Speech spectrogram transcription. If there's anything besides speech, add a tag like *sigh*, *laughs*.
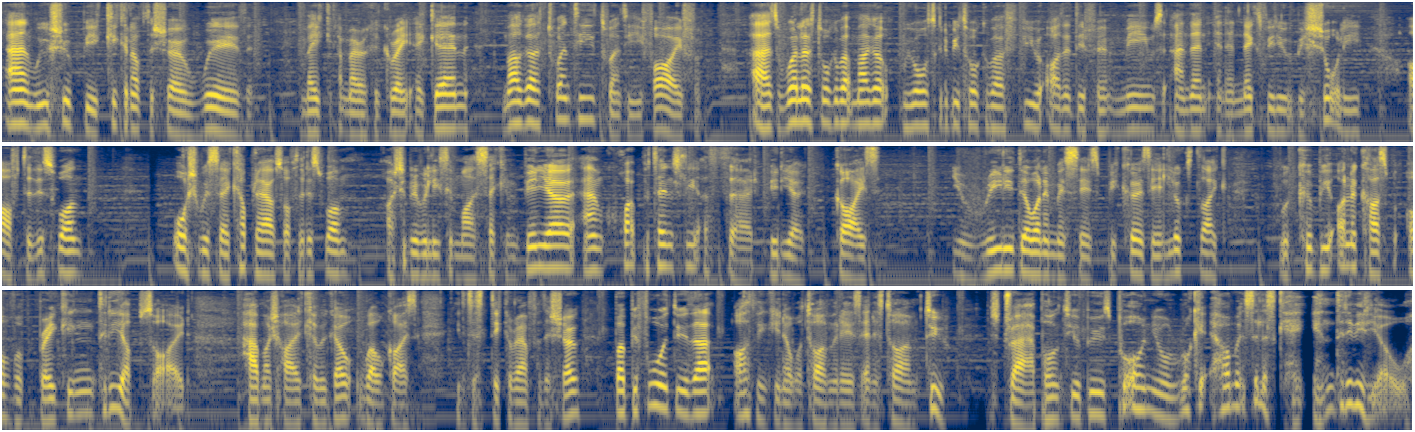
and we should be kicking off the show with Make America Great Again MAGA 2025 as well as talk about MAGA we're also going to be talking about a few other different memes. And then in the next video will be shortly after this one. Or should we say a couple of hours after this one I should be releasing my second video and quite potentially a third video. Guys, you really don't want to miss this because it looks like we could be on the cusp of breaking to the upside. How much higher can we go? Well guys, you need to stick around for the show. But before we do that, I think you know what time it is and it's time to strap onto your boots, put on your rocket helmet, so let's get into the video.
